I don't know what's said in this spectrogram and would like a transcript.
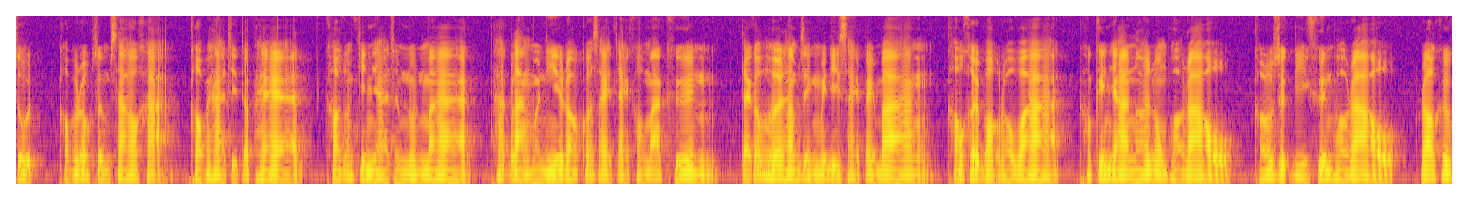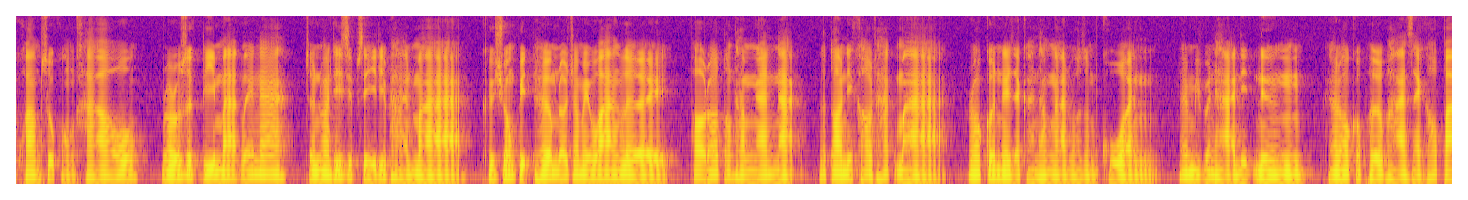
สุด เขาเป็นโรคซึมเศร้าค่ะ เขาไปหาจิตแพทย์ เขาต้องกินยาจำนวนมาก พักหลังวันนี้เราก็ใส่ใจเขามากขึ้น แต่ก็เผลอทำสิ่งไม่ดีใส่ไปบ้าง เขาเคยบอกเราว่า เขากินยาน้อยลงเพราะเรา เขารู้สึกดีขึ้นเพราะเรา เราคือความสุขของเขา เรารู้สึกดีมากเลยนะ จนวันที่ 14 ที่ผ่านมา คือช่วงปิดเทอมเราจะไม่ว่างเลย เพราะเราต้องทำงานหนัก และตอนที่เขาทักมา เราก็เหนื่อยจากการทำงานพอสมควร และมีปัญหานิดนึง แล้วเราก็เผลอพานใส่เข้าไป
